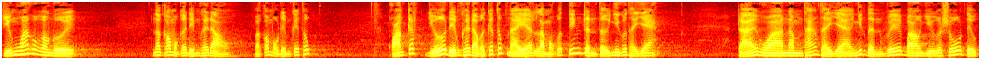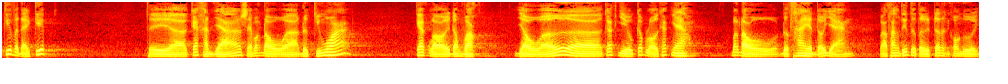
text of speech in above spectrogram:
chuyển hóa của con người nó có một cái điểm khởi đầu và có một điểm kết thúc. Khoảng cách giữa điểm khởi đầu và kết thúc này là một cái tiến trình tự nhiên của thời gian trải qua năm tháng thời gian nhất định với bao nhiêu cái số tiểu kiếp và đại kiếp, thì à, các hành giả sẽ bắt đầu à, được chuyển hóa các loại động vật giàu ở à, các nhiều cấp loại khác nhau, bắt đầu được thay hình đổi dạng và thăng tiến từ từ trở thành con người.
